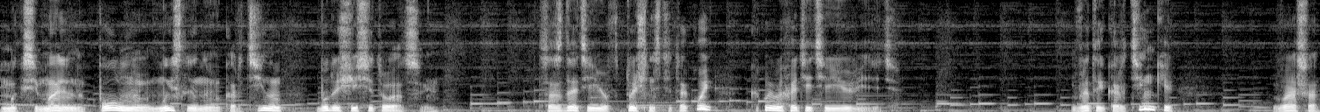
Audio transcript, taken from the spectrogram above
максимально полную мысленную картину будущей ситуации. Создать ее в точности такой, какой вы хотите ее видеть. В этой картинке ваша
